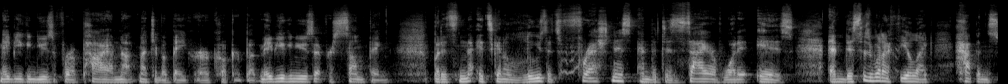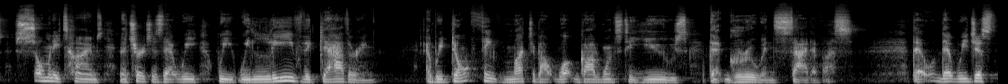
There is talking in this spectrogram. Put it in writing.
Maybe you can use it for a pie. I'm not much of a baker or a cooker, but maybe you can use it for something. But it's not, it's going to lose its freshness and the desire of what it is. And this is what I feel like happens so many times in the church is that we we we leave the gathering and we don't think much about what God wants to use that grew inside of us. That that we just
